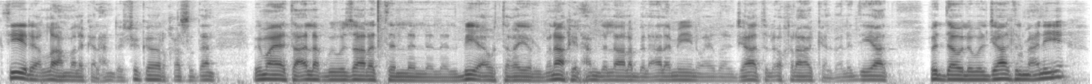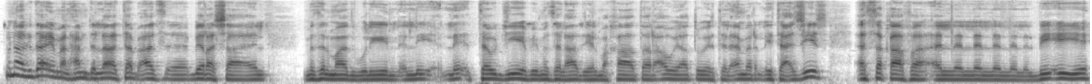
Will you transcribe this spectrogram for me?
كثيرة. اللهم لك الحمد والشكر خاصة بما يتعلق بوزارة ال- ال- ال- البيئة والتغير المناخي. الحمد لله رب العالمين وأيضا الجهات الأخرى كالبلديات في الدولة والجهات المعنية. هناك دائما الحمد لله تبعث آه، برسائل مثل ما تقولين اللي للتوجيه بمثل هذه المخاطر أو يا طويله العمر لتعزيز الثقافه ال- ال- ال- ال- البيئيه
